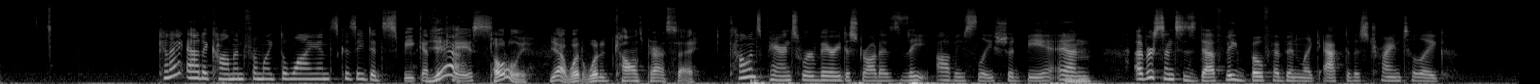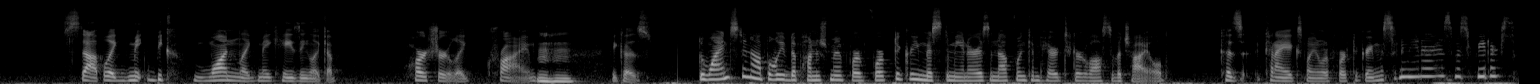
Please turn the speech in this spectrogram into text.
can i add a comment from like the wyans because they did speak at yeah, the case totally. Yeah. What What did Colin's parents say? Colin's parents were very distraught, as they obviously should be. And ever since his death, they both have been like activists trying to like stop, like, make, bec- one, like, make hazing like a harsher, like, crime. Mm-hmm. Because the Wines do not believe the punishment for a fourth degree misdemeanor is enough when compared to their loss of a child. Because, can I explain what a fourth degree misdemeanor is, Mr. Peters?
